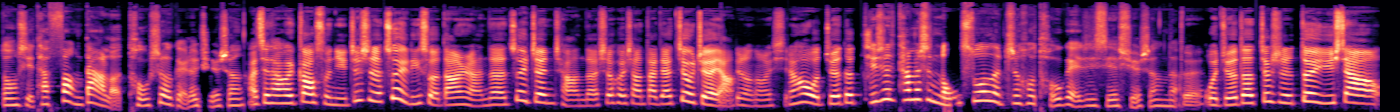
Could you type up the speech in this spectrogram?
东西，它放大了，投射给了学生，而且他会告诉你这是最理所当然的、最正常的，社会上大家就这样这种东西。然后我觉得其实他们是浓缩了之后投给这些学生的。对，我觉得就是对于像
